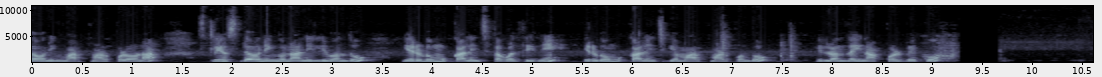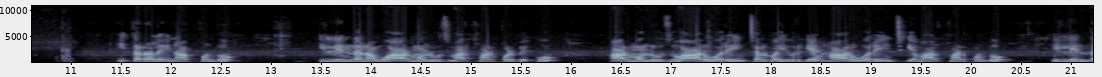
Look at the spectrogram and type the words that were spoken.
ಡೌನಿಂಗ್ ಮಾರ್ಕ್ ಮಾಡ್ಕೊಳ್ಳೋಣ. ಸ್ಲೀವ್ಸ್ ಡೌನಿಂಗು ನಾನು ಇಲ್ಲಿ ಒಂದು ಎರಡು ಮುಕ್ಕಾಲು ಇಂಚ್ ತಗೊಳ್ತೀನಿ. ಎರಡು ಮುಕ್ಕಾಲು ಇಂಚ್ಗೆ ಮಾರ್ಕ್ ಮಾಡಿಕೊಂಡು ಇಲ್ಲೊಂದು ಲೈನ್ ಹಾಕ್ಕೊಳ್ಬೇಕು. ಈ ಥರ ಲೈನ್ ಹಾಕ್ಕೊಂಡು ಇಲ್ಲಿಂದ ನಾವು ಆರ್ಮೋಲ್ ಲೂಸ್ ಮಾರ್ಕ್ ಮಾಡ್ಕೊಳ್ಬೇಕು. ಆರ್ಮೋಲ್ ಲೂಸು ಆರೂವರೆ ಇಂಚ್ ಅಲ್ವಾ ಇವ್ರಿಗೆ? ಆರೂವರೆ ಇಂಚ್ಗೆ ಮಾರ್ಕ್ ಮಾಡಿಕೊಂಡು ಇಲ್ಲಿಂದ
